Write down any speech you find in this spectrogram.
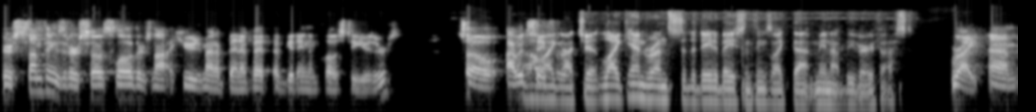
there's some things that are so slow there's not a huge amount of benefit of getting them close to users so i would oh, say i got you like end runs to the database and things like that may not be very fast Right, um,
